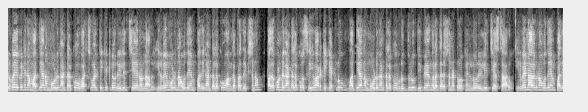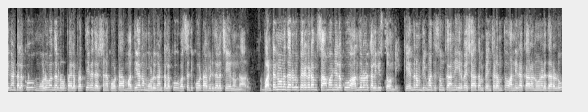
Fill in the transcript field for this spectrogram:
ఇరవై ఒకటిన మధ్యాహ్నం మూడు గంటల గంటలకు వర్చువల్ టికెట్లు రిలీజ్ చేయనున్నారు. ఇరవై మూడున ఉదయం పది గంటలకు అంగప్రదక్షిణం పదకొండు గంటలకు శ్రీవారి టికెట్లు మధ్యాహ్నం మూడు గంటలకు వృద్ధులు దివ్యాంగుల దర్శన టోకెన్లు రిలీజ్ చేస్తారు. ఇరవై నాలుగున ఉదయం పది గంటలకు మూడు వందల రూపాయల ప్రత్యేక దర్శన కోట మధ్యాహ్నం మూడు గంటలకు వసతి కోట విడుదల చేయనున్నారు. వంట నూనె ధరలు పెరగడం సామాన్యులకు ఆందోళన కలిగిస్తోంది. కేంద్రం దిగుమతి సుంకాన్ని ఇరవై శాతం పెంచడంతో అన్ని రకాల నూనెల ధరలు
